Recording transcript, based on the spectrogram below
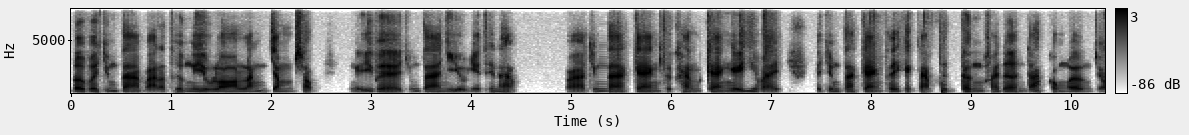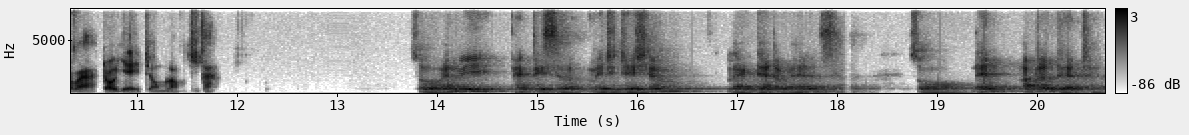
đối với chúng ta bà đã thương yêu lo lắng chăm sóc nghĩ về chúng ta nhiều như thế nào và chúng ta càng thực hành càng nghĩ như vậy thì chúng ta càng thấy cái cảm thức cần phải đền đáp công ơn cho bà trỗi dậy trong lòng chúng ta. So when we practice uh, meditation like that awareness, So then after that, uh,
